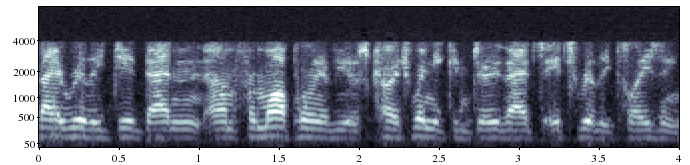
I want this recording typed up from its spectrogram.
they really did that. And um, from my point of view as coach, when you can do that, it's, it's really pleasing.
